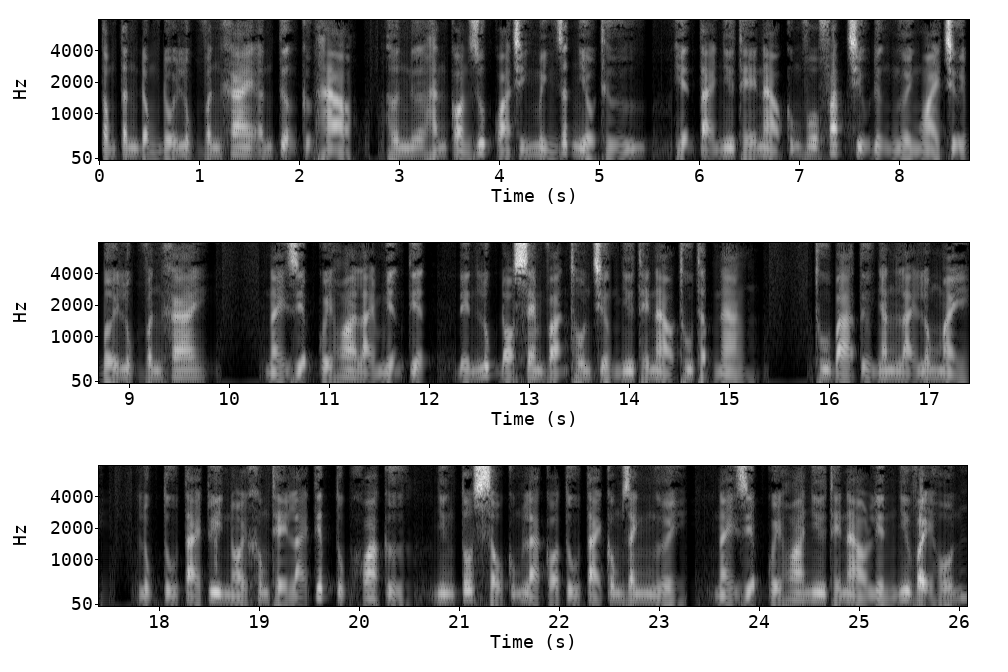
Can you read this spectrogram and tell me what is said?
Tống Tân Đồng đối Lục Vân Khai ấn tượng cực hảo, hơn nữa hắn còn giúp quá chính mình rất nhiều thứ, hiện tại như thế nào cũng vô pháp chịu đựng người ngoài chửi bới Lục Vân Khai. Này Diệp Quế Hoa lại miệng tiện, đến lúc đó xem vạn thôn trưởng như thế nào thu thập nàng. Thu bà tử nhăn lại lông mày, Lục Tú Tài tuy nói không thể lại tiếp tục khoa cử, nhưng tốt xấu cũng là có Tú Tài công danh người, này Diệp Quế Hoa như thế nào liền như vậy hỗn?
